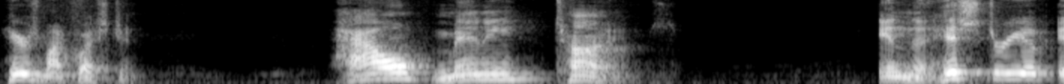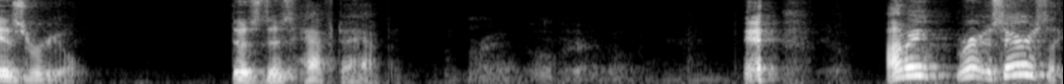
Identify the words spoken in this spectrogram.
here's my question How many times in the history of Israel does this have to happen? I mean, seriously.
